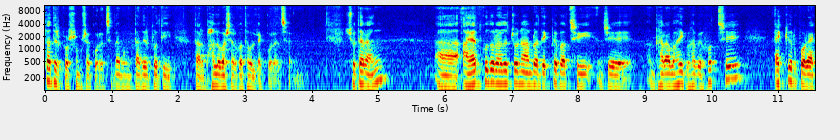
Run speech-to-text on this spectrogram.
তাদের প্রশংসা করেছেন এবং তাদের প্রতি তার ভালোবাসার কথা উল্লেখ করেছেন। সুতরাং আয়াতগুলোর আলোচনা আমরা দেখতে পাচ্ছি যে ধারাবাহিকভাবে হচ্ছে, একের পর এক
